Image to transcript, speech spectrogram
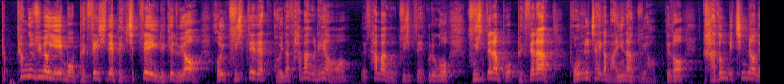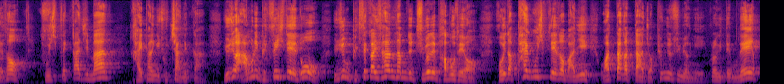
평- 평균 수명이 뭐 100세 시대 110세 이렇게 도요 거의 90세에 거의 다 사망을 해요 네, 사망을 90세 그리고 90세랑 100세랑 보험료 차이가 많이 나고요 그래서 가성비 측면에서 90세까지만 가입하는 게 좋지 않을까 요즘 아무리 100세 시대에도 요즘 100세까지 사는 사람들 주변에 봐보세요 거의 다 8, 90세에서 많이 왔다 갔다 하죠 평균 수명이 그렇기 때문에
